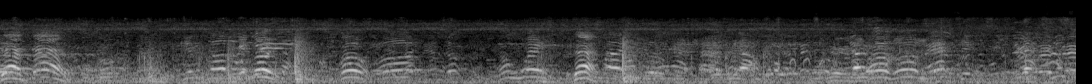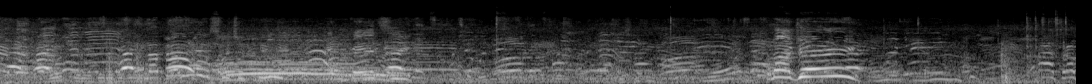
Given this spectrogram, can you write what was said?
Dad, dad. Get going. Go. Don't wait. Dad. Go, go, man. Fancy. Come on, Jerry! Come on, throw.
